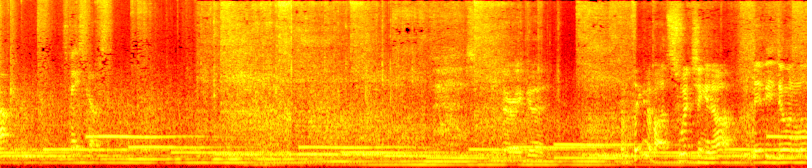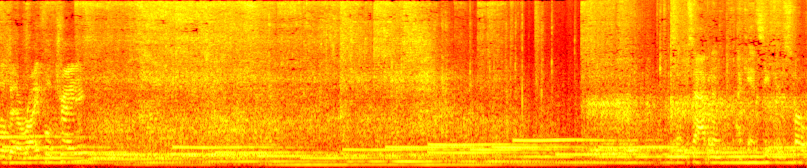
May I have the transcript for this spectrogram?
Oh, Space Ghost. about switching it up. Maybe doing a little bit of rifle training. Something's happening. I can't see through the smoke.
